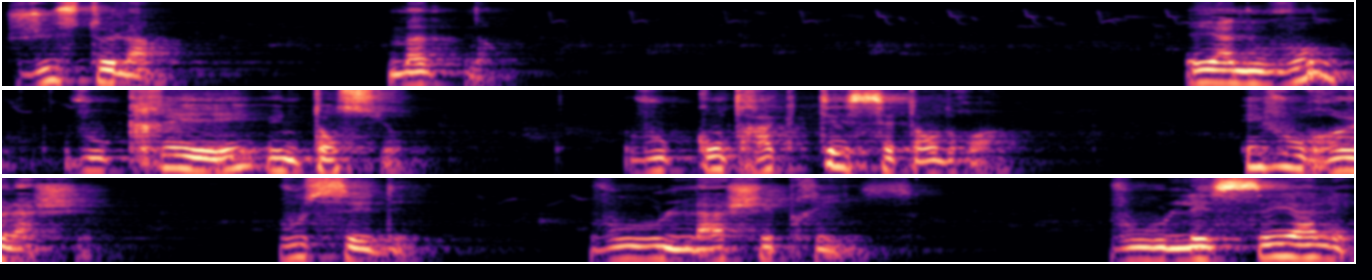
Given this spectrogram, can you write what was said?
Juste là, maintenant. Et à nouveau, vous créez une tension. Vous contractez cet endroit. Et vous relâchez, vous cédez, vous lâchez prise, vous laissez aller.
